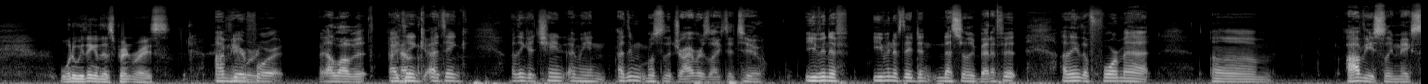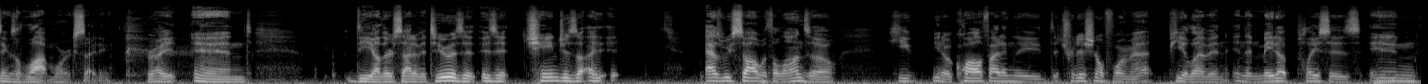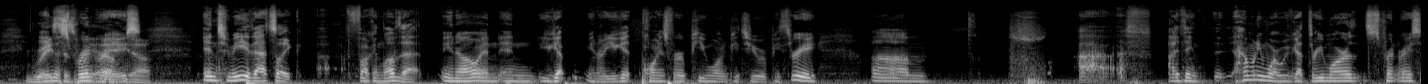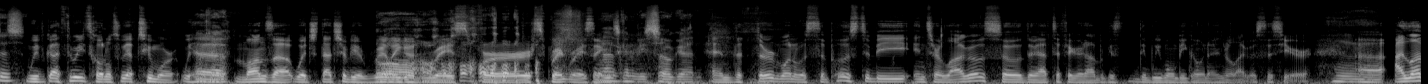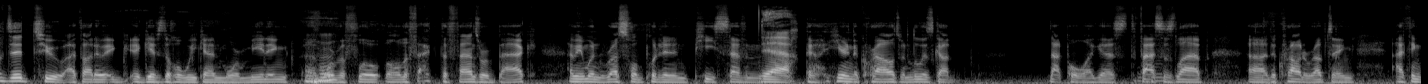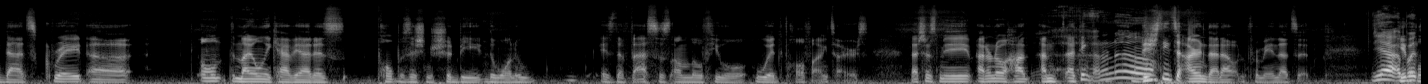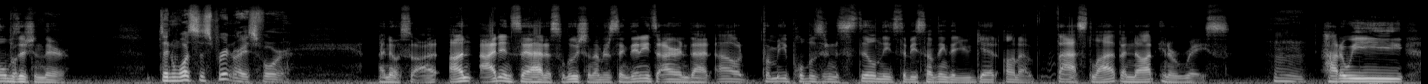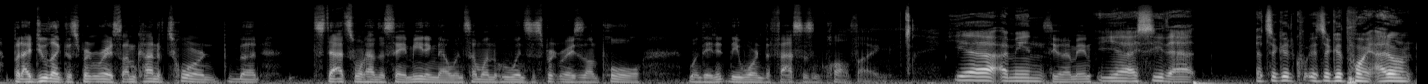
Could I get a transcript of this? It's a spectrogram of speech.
What do we think of the sprint race? I'm here were- for it. I love it. I How- think. I think. I think it changed. I mean, I think most of the drivers liked it too, even if even if they didn't necessarily benefit. I think the format, um, obviously makes things a lot more exciting, right? And the other side of it too is it is it changes. I, it, as we saw with Alonso, he you know qualified in the the traditional format P11 and then made up places in in the sprint way up, race yeah. and to me that's like I fucking love that you know and and you get you know you get points for p1 p2 or p3 um I, I think how many more? We've got three more sprint races. We've got three totals. We have two more. We have Okay. Monza, which that should be a really Oh. good race for sprint racing. That's gonna be so good. And the third one was supposed to be Interlagos, so they have to figure it out because we won't be going to Interlagos this year. Hmm. Uh, I loved it too. I thought it, it gives the whole weekend more meaning, uh, Mm-hmm. more of a flow. Well, the fact that the fans were back. I mean, when Russell put it in P7, Yeah. the, hearing the crowds when Lewis got not pole, I guess, the fastest lap, uh, the crowd erupting. I think that's great. Uh, on, my only caveat is pole position should be the one who is the fastest on low fuel with qualifying tires. That's just me. I don't know how. I'm, I think I don't know. They just need to iron that out for me, and that's it. Yeah, Get but, pole but position there. then what's the sprint race for? I know. So I, I I didn't say I had a solution. I'm just saying they need to iron that out. For me, pole position still needs to be something that you get on a fast lap and not in a race. Hmm. How do we? But I do like the sprint race. So I'm kind of torn. But stats won't have the same meaning now when someone who wins the sprint race is on pole when they didn't, they weren't the fastest in qualifying. Yeah, I mean, See what I mean? yeah, I see that. It's a good. It's a good point. I don't.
